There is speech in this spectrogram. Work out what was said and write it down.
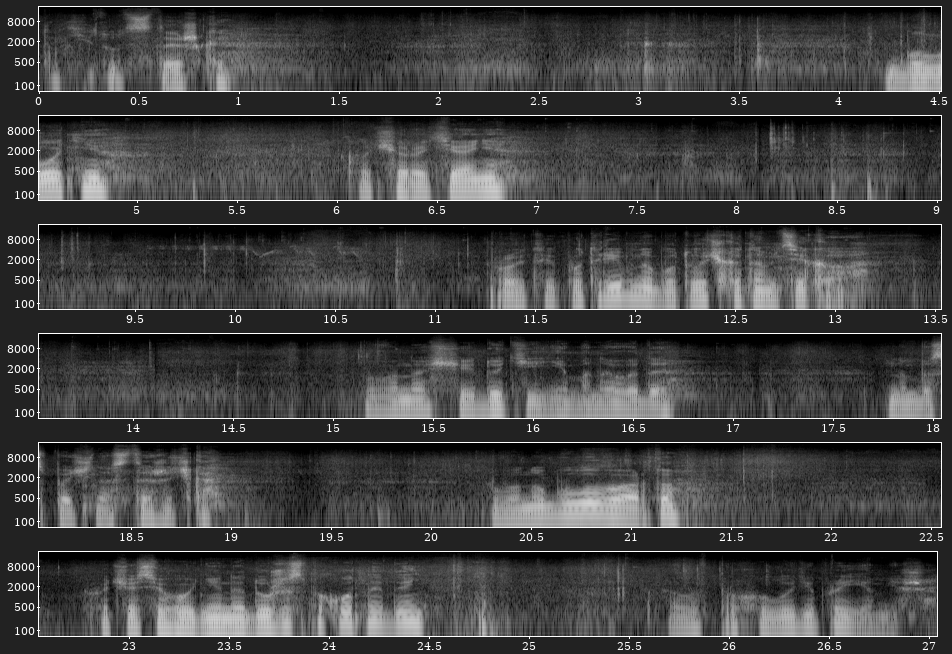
Такі тут стежки. Болотні, очеретяні. Пройти потрібно, бо точка там цікава. Вона ще й до тіні мене веде. Небезпечна стежечка. Воно було варто. Хоча сьогодні не дуже спекотний день, але в прохолоді приємніше.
